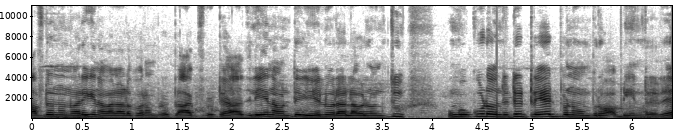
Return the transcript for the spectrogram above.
ஆஃப்டர்நூன் வரைக்கும் நான் விளாட போகிறேன் ப்ரோ பிளாக் ஃப்ரூட்டு அதுலேயே நான் வந்துட்டு ஏழ்நூறு லெவல் வந்துட்டு உங்கள் கூட வந்துட்டு ட்ரேட் பண்ணுவோம் ப்ரோ அப்படின்றாரு.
